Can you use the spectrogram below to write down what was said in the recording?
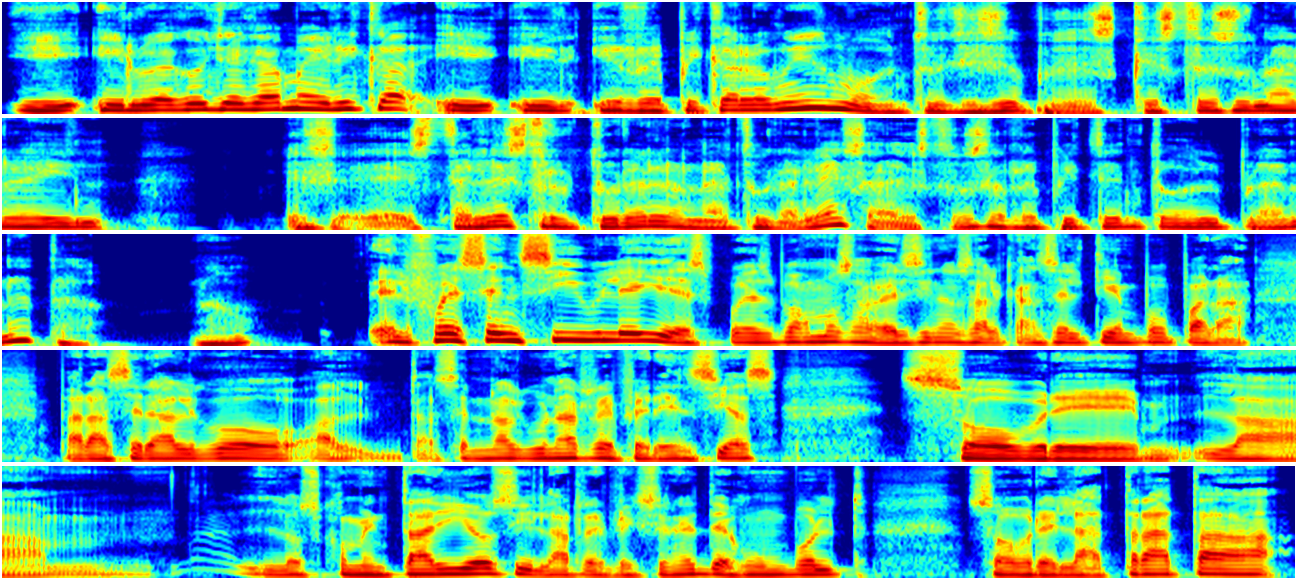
Y, y luego llega América y, y, repica lo mismo. Entonces dice, pues es que esto es una ley, es, está en la estructura de la naturaleza, esto se repite en todo el planeta, ¿no? Él fue sensible y después vamos a ver si nos alcanza el tiempo para, para hacer algo, hacer algunas referencias sobre la, los comentarios y las reflexiones de Humboldt sobre la trata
